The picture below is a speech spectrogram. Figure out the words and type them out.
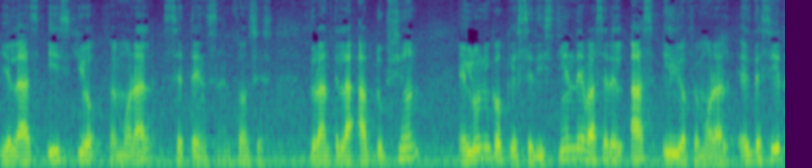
y el haz isquiofemoral se tensa. Entonces, durante la abducción el único que se distiende va a ser el haz iliofemoral, es decir,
